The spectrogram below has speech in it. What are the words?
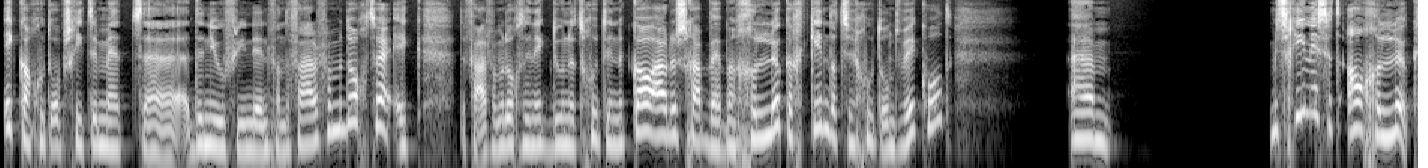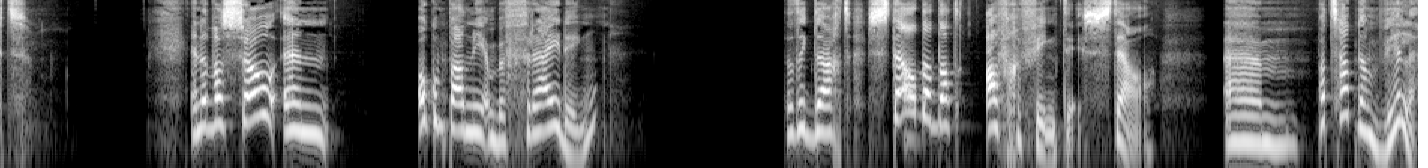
ik kan goed opschieten met uh, de nieuwe vriendin van de vader van mijn dochter. Ik, de vader van mijn dochter en ik doen het goed in de co-ouderschap. We hebben een gelukkig kind dat zich goed ontwikkelt. Um, misschien is het al gelukt. En dat was zo een, ook een bepaalde manier een bevrijding. Dat ik dacht, stel dat dat afgevinkt is. Stel, um, wat zou ik dan willen?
